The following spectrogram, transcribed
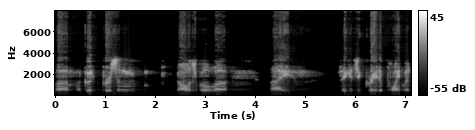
um, a good person, knowledgeable. Uh, I think it's a great appointment.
